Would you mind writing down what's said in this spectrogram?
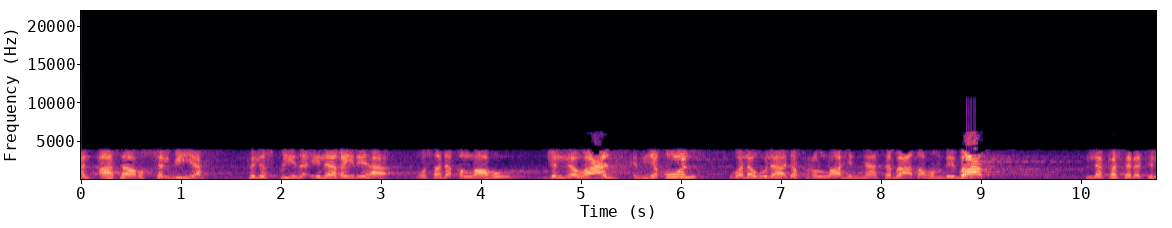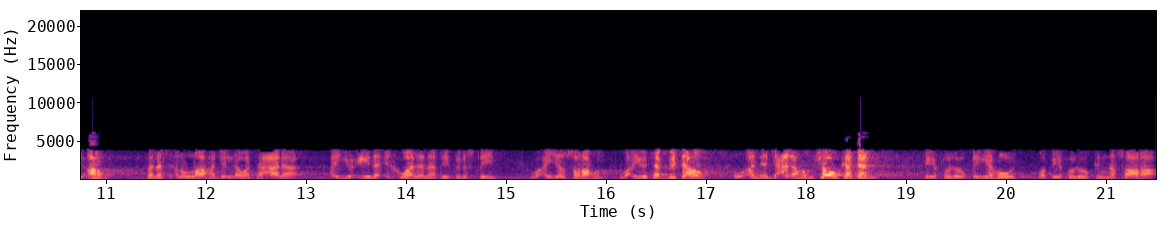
الآثار السلبية فلسطين إلى غيرها. وصدق الله جل وعز إذ يقول ولولا دفع الله الناس بعضهم ببعض لفسدت الأرض. فنسأل الله جل وتعالى أن يعين إخواننا في فلسطين وأن ينصرهم وأن يثبتهم وأن يجعلهم شوكة في حلوق اليهود وفي حلوق النصارى.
